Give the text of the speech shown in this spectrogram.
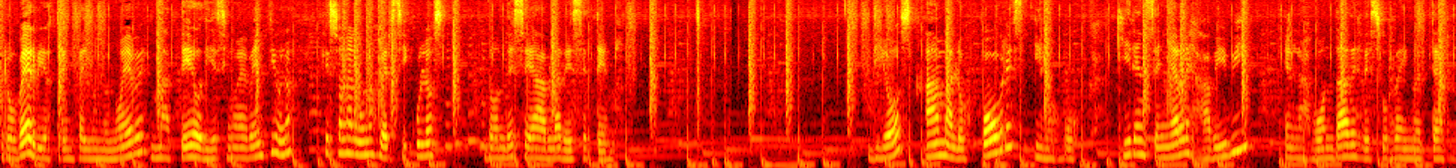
Proverbios 31.9, Mateo 19.21, que son algunos versículos donde se habla de ese tema. Dios ama a los pobres y los busca. Quiere enseñarles a vivir en las bondades de su reino eterno.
